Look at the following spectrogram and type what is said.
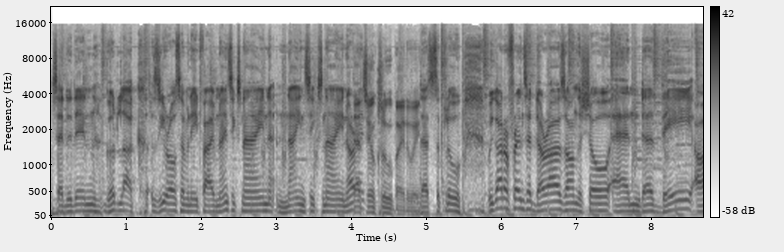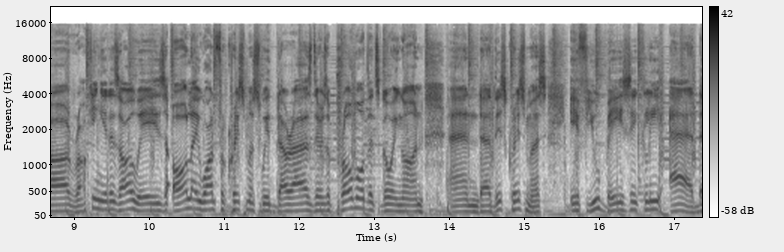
Send it in. Good luck. 0785 969 969. All right. That's your clue, by the way. That's the clue. We got our friends at Daraz on the show, and uh, they are rocking it as always. All I want for Christmas with Daraz. There's a promo that's going on, and uh, this Christmas, if you basically add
